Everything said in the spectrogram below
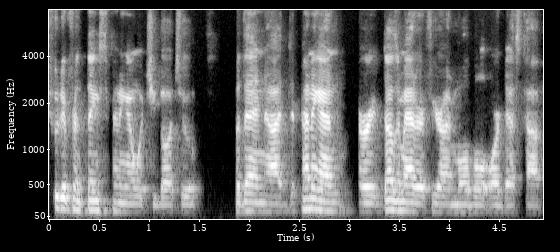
two different things depending on what you go to. But then uh, depending on, or it doesn't matter if you're on mobile or desktop.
